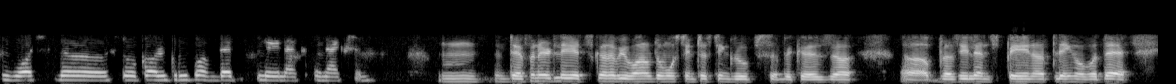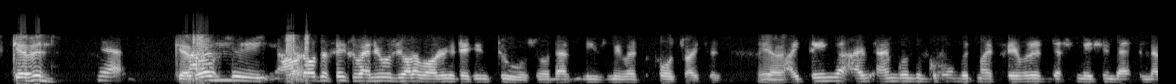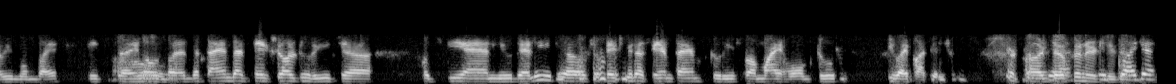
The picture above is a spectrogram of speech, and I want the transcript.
to watch the so-called group of death play in, action. Mm, definitely, it's going to be one of the most interesting groups uh, because uh, uh, Brazil and Spain are playing over there. Kevin, Yeah. Kevin, Now, see, out of the six venues, you all have already taken two, so that leaves me with four choices. yeah, I think I, I'm going to go with my favorite destination, that's Navi Mumbai. It's uh, you know Oh. by the time that takes you all to reach uh, Kochi and New Delhi, it uh, also takes me the same time to reach from my home to DY Patil. uh, Yeah, definitely. It's quite a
